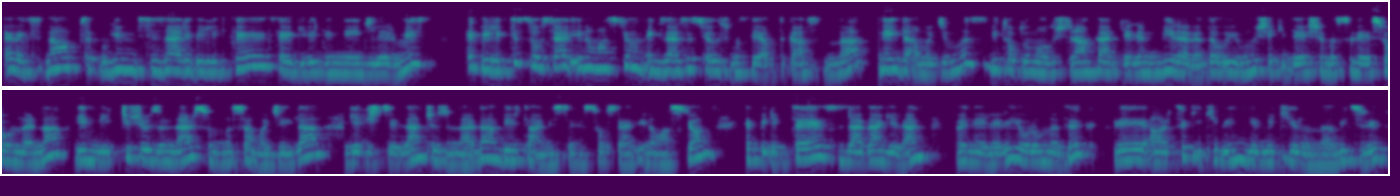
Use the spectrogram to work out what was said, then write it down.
Evet ne yaptık bugün sizlerle birlikte sevgili dinleyicilerimiz? Hep birlikte sosyal inovasyon egzersiz çalışması yaptık aslında. Neydi amacımız? Bir toplumu oluşturan fertlerin bir arada uyumlu şekilde yaşaması ve sorunlarına yenilikçi çözümler sunması amacıyla geliştirilen çözümlerden bir tanesi sosyal inovasyon. Hep birlikte sizlerden gelen önerileri yorumladık ve artık 2022 yılını bitirip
